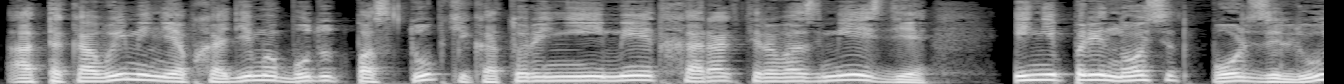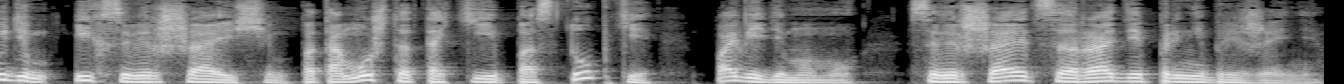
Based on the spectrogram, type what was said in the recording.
а таковыми необходимо будут поступки, которые не имеют характера возмездия и не приносят пользы людям, их совершающим, потому что такие поступки, по-видимому, совершаются ради пренебрежения.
